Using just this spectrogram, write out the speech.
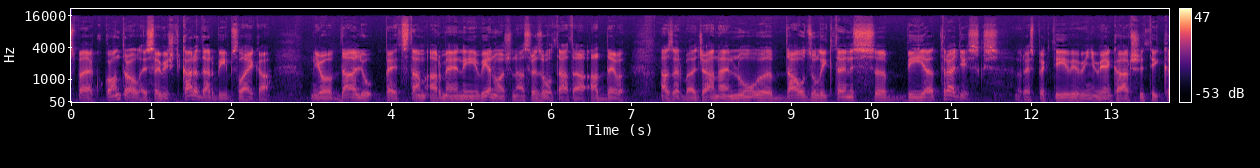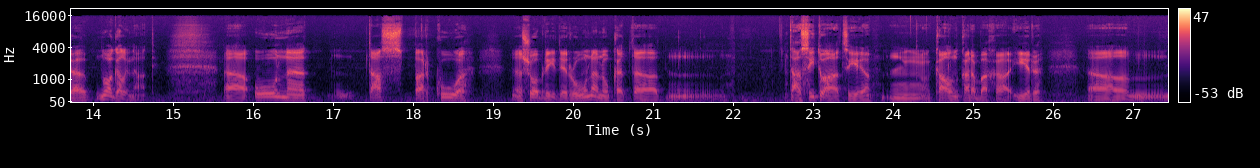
spēku kontrolē, sevišķi kara darbības laikā. Jo daļu pēc tam Armēnija vienošanās rezultātā atdeva Azerbaidžānai. Nu, daudzu liktenis eh, bija traģisks, respektīvi viņi vienkārši tika nogalināti. Eh, un eh, tas, par ko šobrīd ir runa, nu, ka tā, mm, tā situācija mm, Kalnu Karabahā ir Um,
